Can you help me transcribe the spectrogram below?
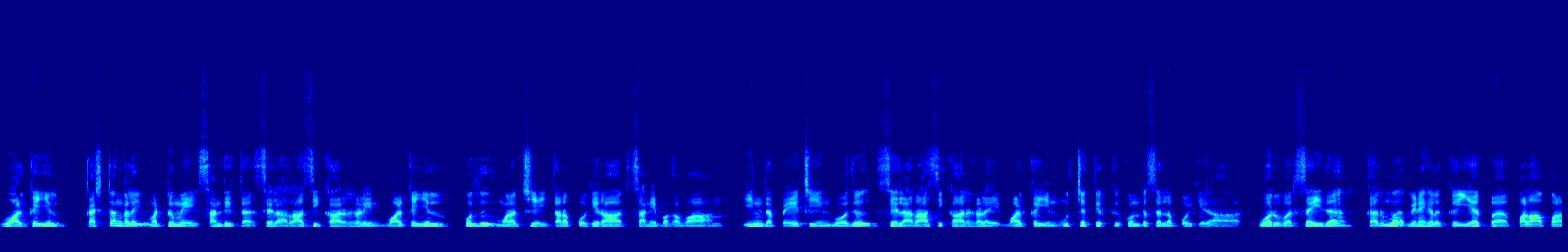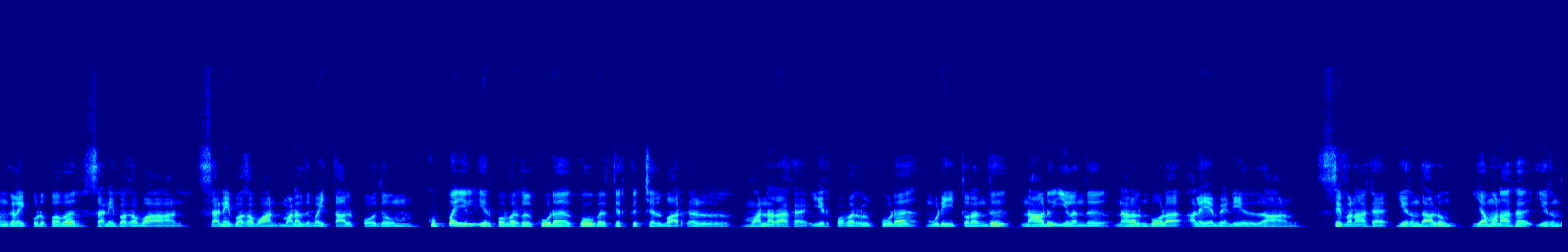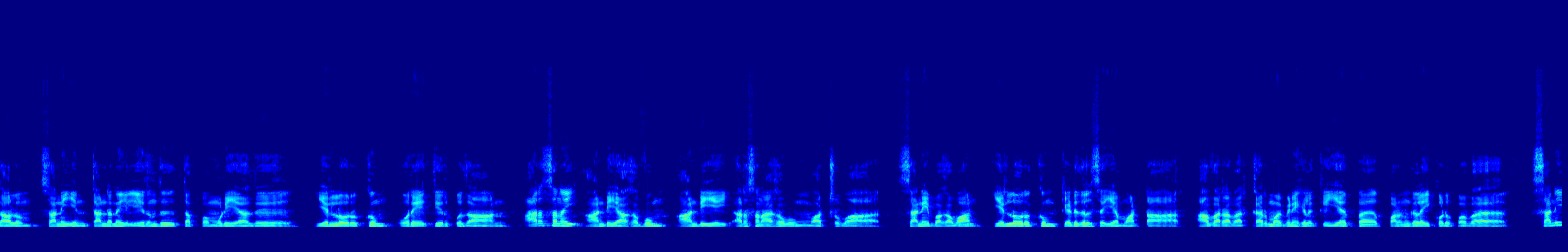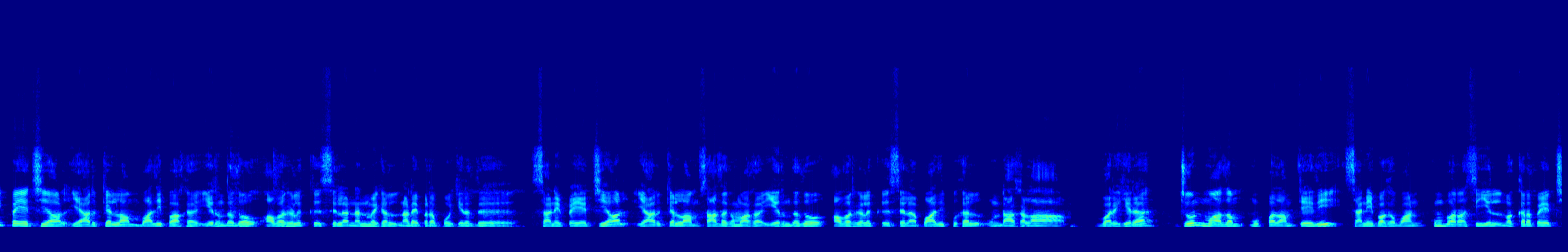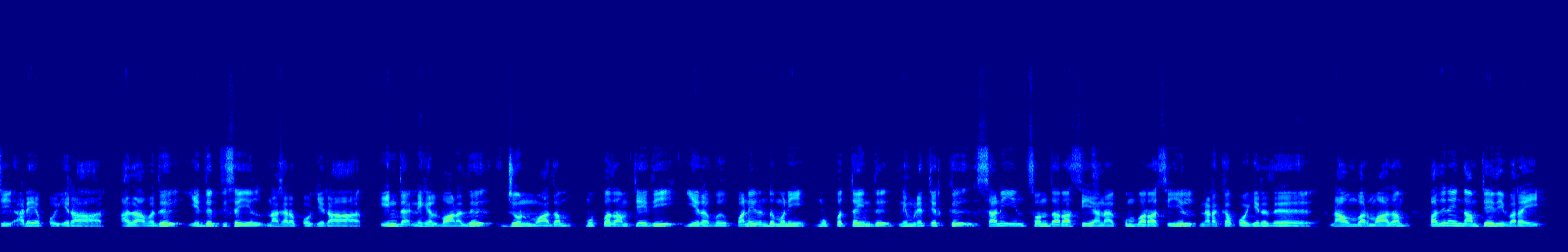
வாழ்க்கையில் கஷ்டங்களை மட்டுமே சந்தித்த சில ராசிக்காரர்களின் வாழ்க்கையில் புது மலர்ச்சியை தரப்போகிறார் சனி பகவான். இந்த பேச்சியின் போது சில ராசிக்காரர்களை வாழ்க்கையின் உச்சத்திற்கு கொண்டு செல்லப் போகிறார். ஒருவர் செய்த கர்ம வினைகளுக்கு ஏற்ப பலாபலன்களை கொடுப்பவர் சனி பகவான். சனி பகவான் மனது வைத்தால் போதும். குப்பையில் இருப்பவர்கள் கூட கோபுரத்திற்கு செல்வார்கள். மன்னராக இருப்பவர்கள் கூட முடி துறந்து நாடு இழந்து நலன் போல அலைய வேண்டியதுதான். சிவனாக இருந்தாலும் யமனாக இருந்தாலும் சனியின் தண்டனையில் இருந்து தப்ப முடியாது. எல்லோருக்கும் ஒரே தீர்ப்புதான். அரசனை ஆண்டியாகவும் ஆண்டியை அரசனாகவும் மாற்றுவார். சனி பகவான் எல்லோருக்கும் கெடுதல் செய்ய மாட்டார். அவரவர் கர்ம வினைகளுக்கு ஏற்ப பலன்களை கொடுப்பவர். சனி பெயர்ச்சியால் யாருக்கெல்லாம் பாதிப்பாக இருந்ததோ அவர்களுக்கு சில நன்மைகள் நடைபெறப் போகிறது. சனி பெயர்ச்சியால் யாருக்கெல்லாம் சாதகமாக இருந்ததோ அவர்களுக்கு சில பாதிப்புகள் உண்டாகலாம். வருகிற ஜூன் மாதம் முப்பதாம் தேதி சனி பகவான் கும்பராசியில் வக்கர பயிற்சி அடையப் போகிறார். அதாவது எதிர் திசையில் நகரப் போகிறார். இந்த நிகழ்வானது ஜூன் மாதம் முப்பதாம் தேதி இரவு பனிரெண்டு மணி முப்பத்தைந்து நிமிடத்திற்கு சனியின் சொந்த ராசியான கும்பராசியில் நடக்கப் போகிறது. நவம்பர் மாதம் பதினைந்தாம் தேதி வரை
